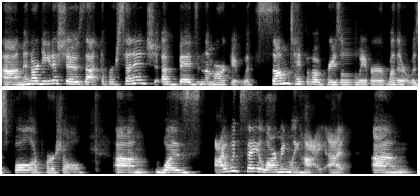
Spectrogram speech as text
Um, and our data shows that the percentage of bids in the market with some type of appraisal waiver, whether it was full or partial, um, was, I would say, alarmingly high at um,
